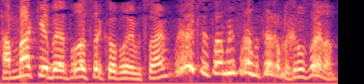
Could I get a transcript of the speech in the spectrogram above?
Hamakya be'evrosoi kol Mitzrayim. Zaylam.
